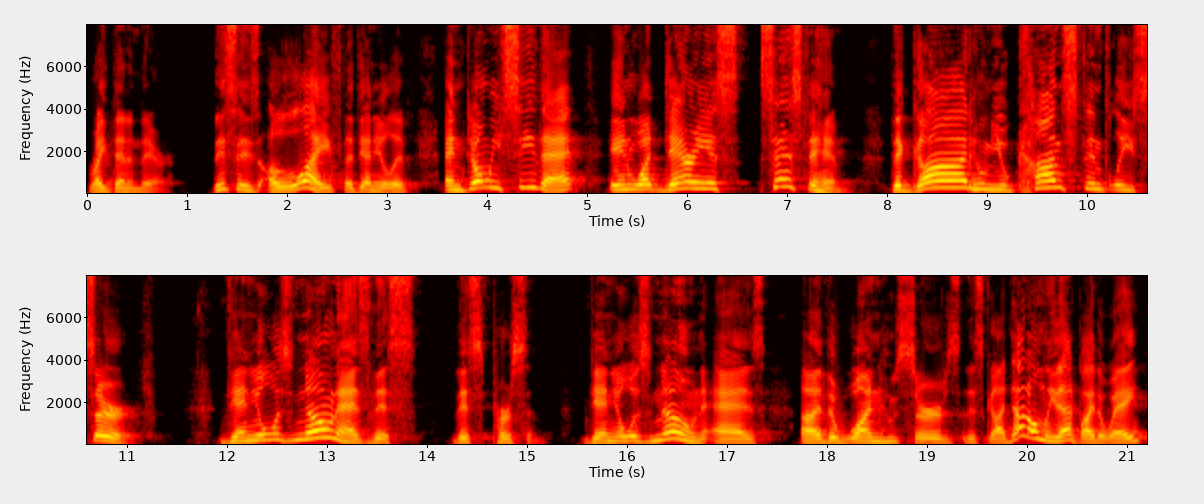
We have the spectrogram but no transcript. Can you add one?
right then and there. This is a life that Daniel lived. And don't we see that in what Darius says to him? The God whom you constantly serve. Daniel was known as this, this person. Daniel was known as uh, the one who serves this God. Not only that, by the way,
